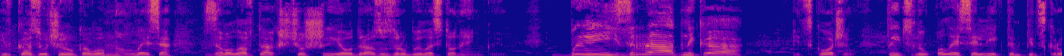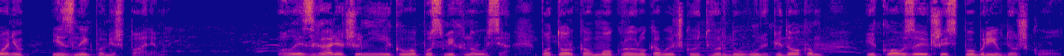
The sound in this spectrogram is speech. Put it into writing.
і, вказуючи рукавом на Олеся, заволав так, що шия одразу зробилась тоненькою. Бий, зрадника! Підскочив, тицнув Олеся ліктем під скроню і зник поміж палями. Олесь гарячо ніяково посміхнувся, поторкав мокрою рукавичкою тверду гулю під оком і, ковзаючись, побрів до школи.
